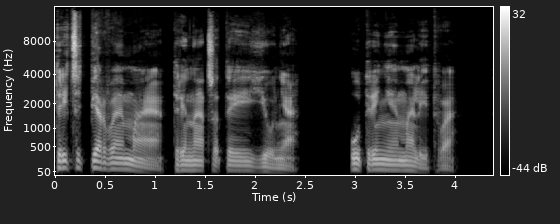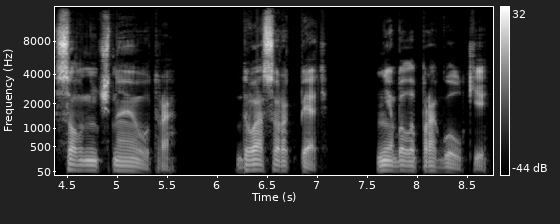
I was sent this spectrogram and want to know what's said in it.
31 мая, 13 июня. Утренняя молитва. Солнечное утро. 2.45. Не было прогулки.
